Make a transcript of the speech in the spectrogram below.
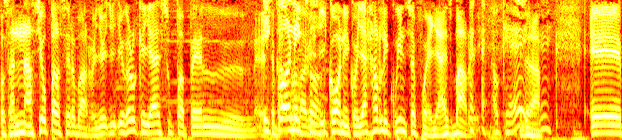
o- sea, nació para ser Barbie. Yo, yo- yo creo que ya es su papel eh, Icónico. Icónico. Ya Harley Quinn se fue, ya es Barbie. Ok, Ya. ok. Eh,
